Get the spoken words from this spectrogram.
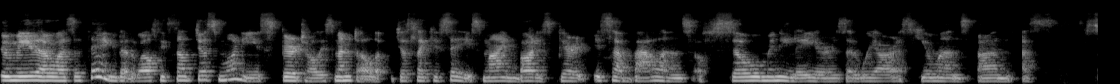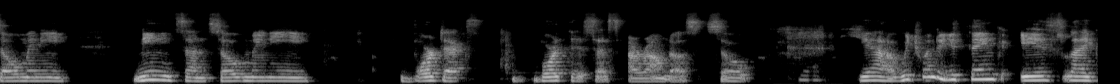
to me that was a thing that wealth is not just money it's spiritual it's mental. Just like you say it's mind body spirit. It's a balance of so many layers that we are as humans and as so many needs and so many vortex vortices around us. So yeah. yeah. Which one do you think is like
